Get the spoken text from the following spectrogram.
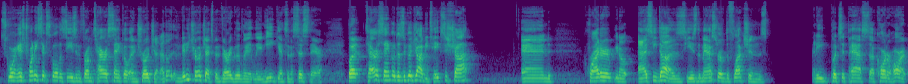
scoring his 26th goal of the season from Tarasenko and Trocheck. I thought Vinny Trocheck's been very good lately, and he gets an assist there. But Tarasenko does a good job. He takes a shot, and Kreider, you know, as he does, he is the master of deflections, and he puts it past uh, Carter Hart.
